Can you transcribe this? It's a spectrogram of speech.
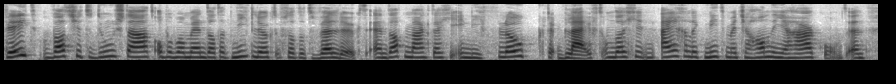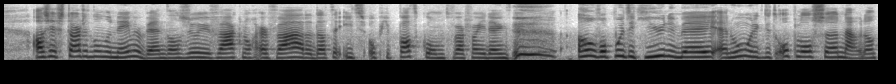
weet wat je te doen staat op het moment dat het niet lukt of dat het wel lukt. En dat maakt dat je in die flow blijft. Omdat je eigenlijk niet met je handen in je haar komt. En als je startend ondernemer bent, dan zul je vaak nog ervaren dat er iets op je pad komt waarvan je denkt: Oh, wat moet ik hier nu mee? En hoe moet ik dit oplossen? Nou, dan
